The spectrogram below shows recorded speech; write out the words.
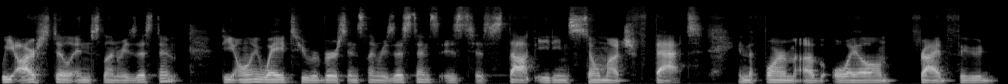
we are still insulin resistant. The only way to reverse insulin resistance is to stop eating so much fat in the form of oil, fried food,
